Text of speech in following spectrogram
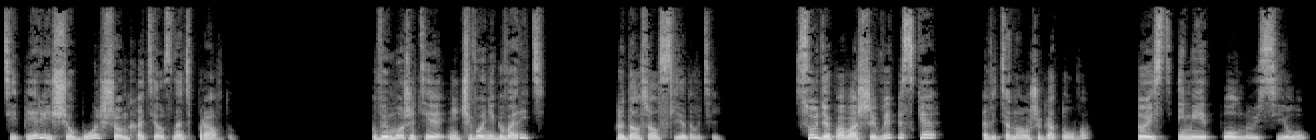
Теперь еще больше он хотел знать правду. «Вы можете ничего не говорить?» продолжал следователь. «Судя по вашей выписке, а ведь она уже готова, то есть имеет полную силу,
